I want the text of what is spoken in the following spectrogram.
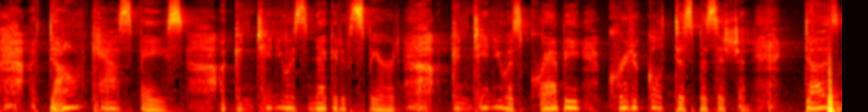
a downcast face, a continuous negative spirit, a continuous crabby, critical disposition does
